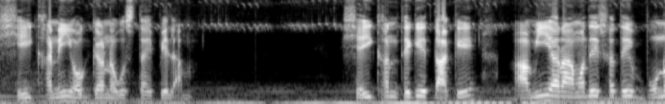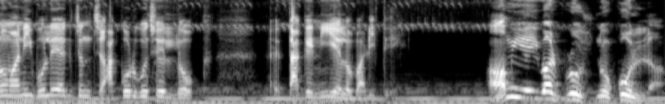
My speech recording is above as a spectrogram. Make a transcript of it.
সেইখানেই অজ্ঞান অবস্থায় পেলাম। সেইখান থেকে তাকে আমি আর আমাদের সাথে বনমানি বলে একজন চাকর গোছের লোক তাকে নিয়ে এলো বাড়িতে। আমি এইবার প্রশ্ন করলাম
